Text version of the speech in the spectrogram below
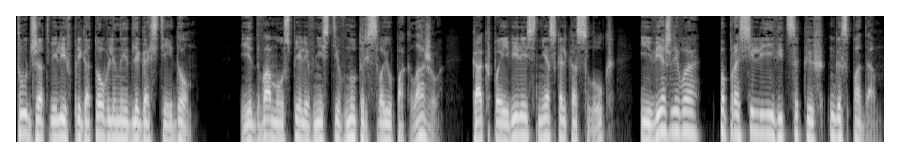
тут же отвели в приготовленный для гостей дом. Едва мы успели внести внутрь свою поклажу, как появились несколько слуг и вежливо попросили явиться к их господам.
